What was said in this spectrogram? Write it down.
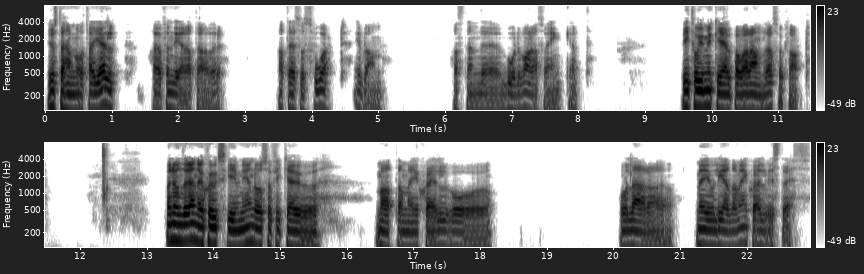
Just det här med att ta hjälp har jag funderat över att det är så svårt ibland. Fastän det borde vara så enkelt. Vi tog ju mycket hjälp av varandra såklart. Men under den här sjukskrivningen då så fick jag ju möta mig själv och, och lära mig att leda mig själv i stress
